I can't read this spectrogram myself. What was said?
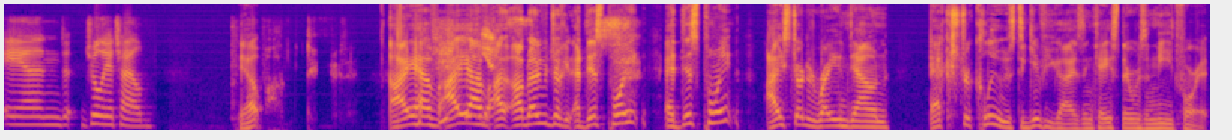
and Julia Child. Yep. I have, I have, Yes. I, I'm not even joking. At this point, at this point, I started writing down extra clues to give you guys in case there was a need for it.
